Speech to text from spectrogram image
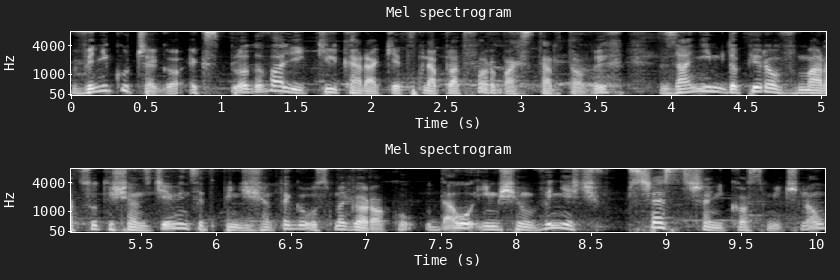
W wyniku czego eksplodowali kilka rakiet na platformach startowych, zanim dopiero w marcu 1958 roku udało im się wynieść w przestrzeń kosmiczną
